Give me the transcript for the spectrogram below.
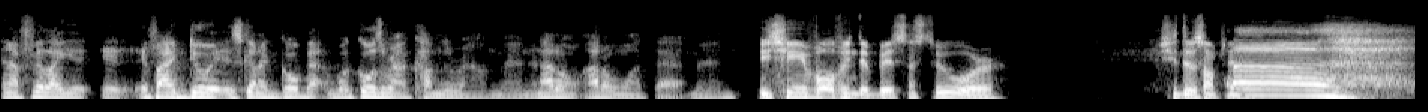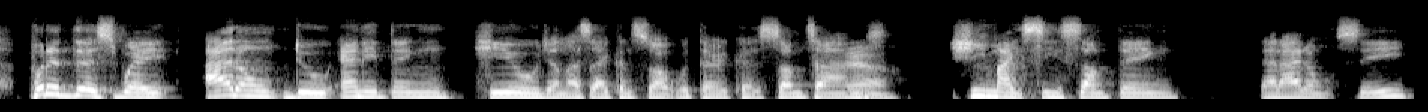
and I feel like it, it, if I do it, it's gonna go back. What goes around comes around, man. And I don't, I don't want that, man. Is she involved in the business too, or? She does something. Uh, put it this way: I don't do anything huge unless I consult with her because sometimes yeah. she might see something that I don't see.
